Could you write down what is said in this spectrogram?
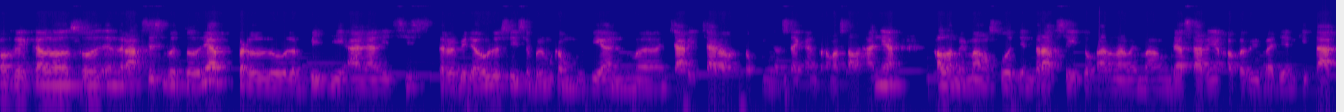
Oke, kalau sulit interaksi sebetulnya perlu lebih dianalisis terlebih dahulu sih sebelum kemudian mencari cara untuk menyelesaikan permasalahannya. Kalau memang sulit interaksi itu karena memang dasarnya kepribadian kita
